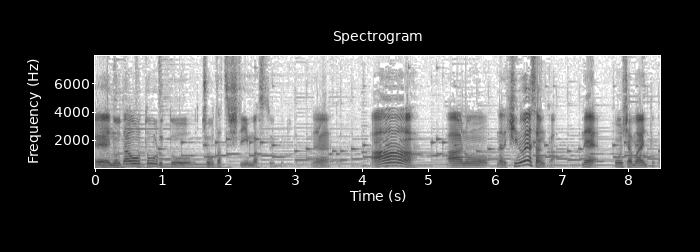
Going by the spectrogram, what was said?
えー野田を通ると調達していますということでね。ああ、あの、なんだ、日野屋さんか。ね、本社前のとこ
